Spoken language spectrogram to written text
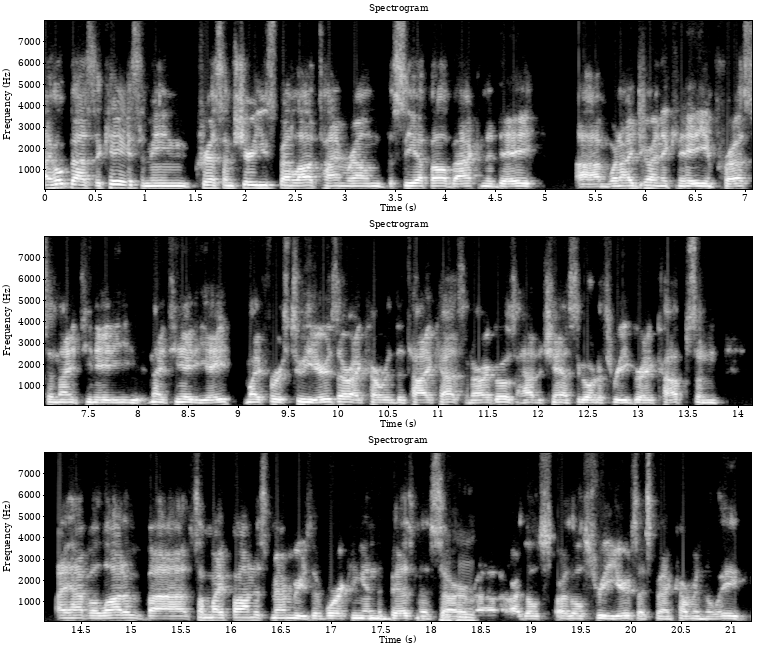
I hope that's the case. I mean, Chris, I'm sure you spent a lot of time around the CFL back in the day. Um, when I joined the Canadian Press in 1980, 1988, my first two years there, I covered the Ticats and Argos. I had a chance to go to three Grey Cups, and I have a lot of uh, some of my fondest memories of working in the business are Mhm. uh, are those are those three years I spent covering the league.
